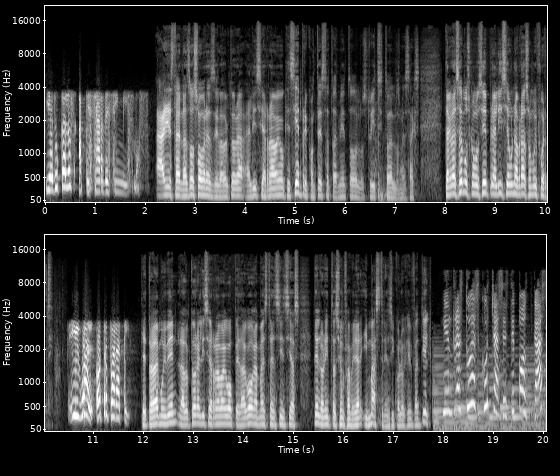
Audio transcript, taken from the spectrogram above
y Edúcalos a pesar de sí mismos. Ahí están las dos obras de la doctora Alicia Rábago, que siempre contesta también todos los tweets y todos los mensajes. Te agradecemos como siempre, Alicia, un abrazo muy fuerte. Igual, otro para ti. Que te vaya muy bien. La doctora Alicia Rábago, pedagoga, maestra en ciencias de la orientación familiar y máster en psicología infantil. Mientras tú escuchas este podcast,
